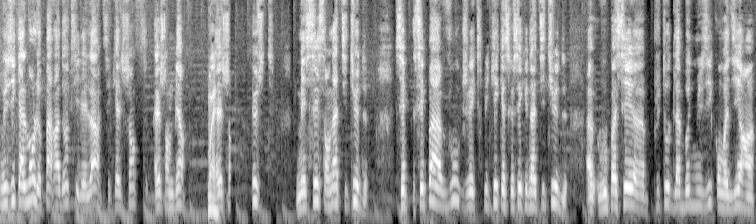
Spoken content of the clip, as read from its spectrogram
musicalement, le paradoxe, il est là. C'est qu'elle chante, elle chante bien. Ouais. Elle chante juste. Mais c'est son attitude. C'est, c'est pas à vous que je vais expliquer qu'est-ce que c'est qu'une attitude. À- Vous passez euh, plutôt de la bonne musique, on va dire, à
